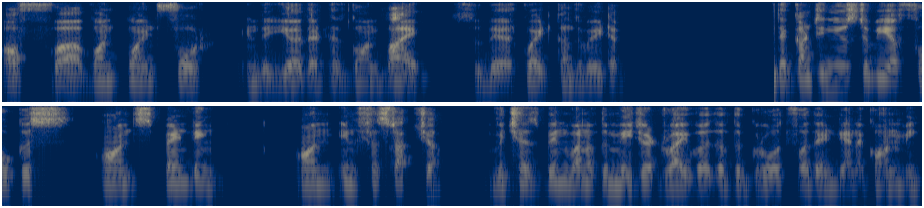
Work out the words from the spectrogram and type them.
of uh, 1.4 in the year that has gone by. So they are quite conservative. There continues to be a focus on spending on infrastructure which has been one of the major drivers of the growth for the Indian economy,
